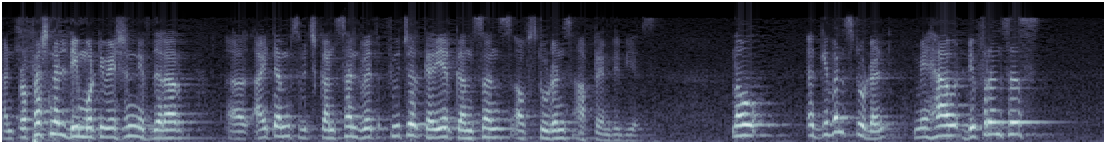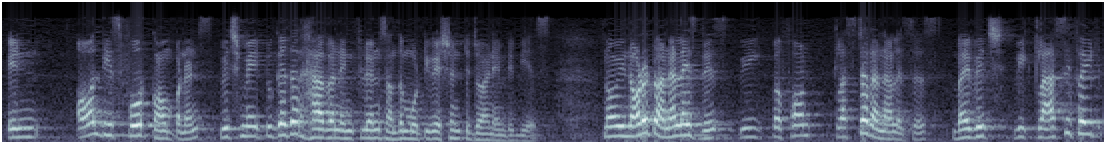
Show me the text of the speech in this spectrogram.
and professional demotivation if there are uh, items which concerned with future career concerns of students after MBBS. Now, a given student may have differences in all these four components which may together have an influence on the motivation to join MBBS. Now in order to analyze this, we performed cluster analysis by which we classified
